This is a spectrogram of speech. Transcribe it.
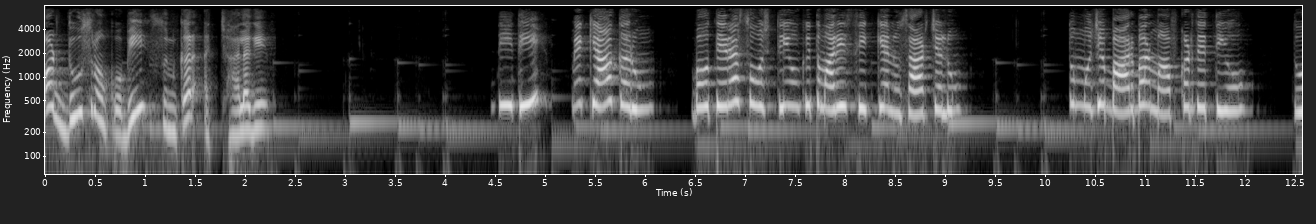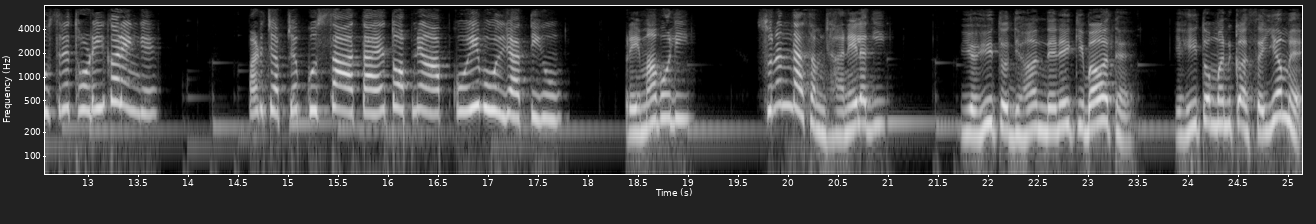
और दूसरों को भी सुनकर अच्छा लगे। दीदी, मैं क्या करूँ? बहुत तेरा सोचती हूँ कि तुम्हारी सीख के अनुसार चलूँ। तुम मुझे बार बार माफ़ कर देती हो, दूसरे थोड़े ही करेंगे। पर जब जब गुस्सा आता है तो अपने आप को ही भूल जाती हूँ। प्रेमा बोली सुनंदा समझाने लगी। यही तो ध्यान देने की बात है। यही तो मन का संयम है।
